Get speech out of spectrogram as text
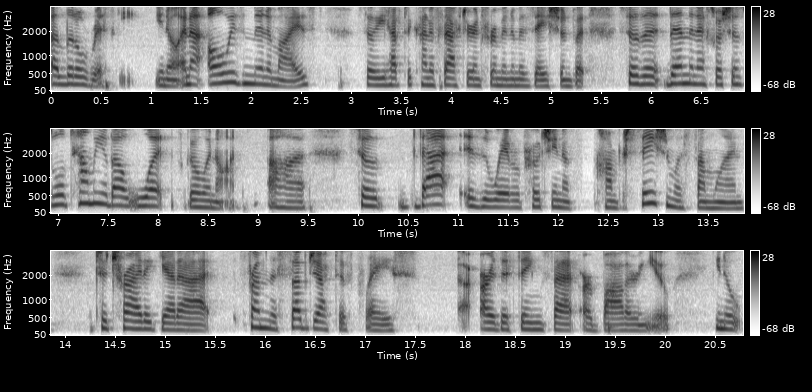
a little risky you know and i always minimized. So you have to kind of factor in for minimization. But so the, then the next question is well tell me about what's going on. Uh, so that is a way of approaching a conversation with someone to try to get at from the subjective place are the things that are bothering you. You know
